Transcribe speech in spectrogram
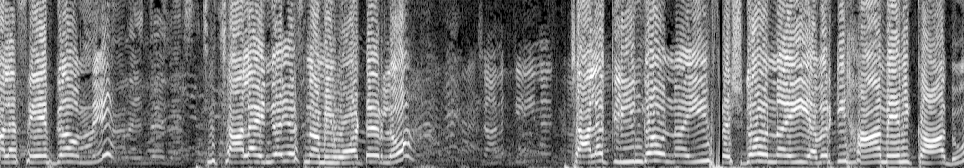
చాలా సేఫ్గా ఉంది. చాలా ఎంజాయ్ చేస్తున్నాం ఈ వాటర్లో. చాలా clean and చాలా క్లీన్గా ఉన్నాయి ఫ్రెష్గా ఉన్నాయి. ఎవరికి హామ్ ఏమి కాదు.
